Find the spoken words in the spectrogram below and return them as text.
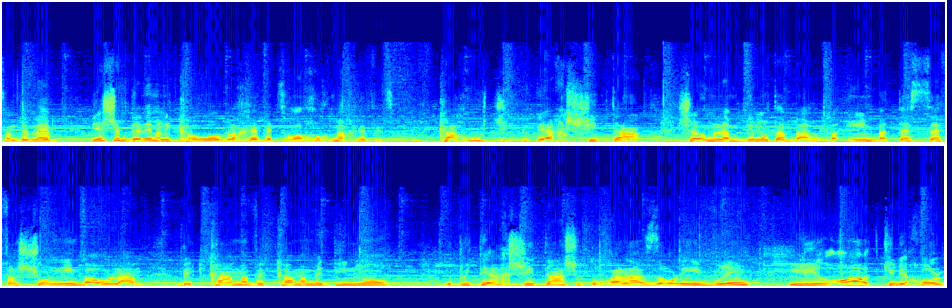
שמתם לב? יש הבדל אם אני קרוב לחפץ או רחוק מהחפץ. כך הוא פיתח שיטה, שהיום מלמדים אותה ב-40 בתי ספר שונים בעולם, בכמה וכמה מדינות. הוא פיתח שיטה שתוכל לעזור לעיוורים לראות כביכול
